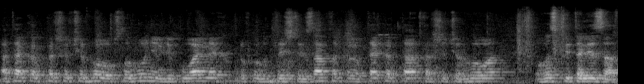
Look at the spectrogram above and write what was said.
а також першочергове обслуговування в лікувальних профілактичних закладах, аптеках та першочергова госпіталізація.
